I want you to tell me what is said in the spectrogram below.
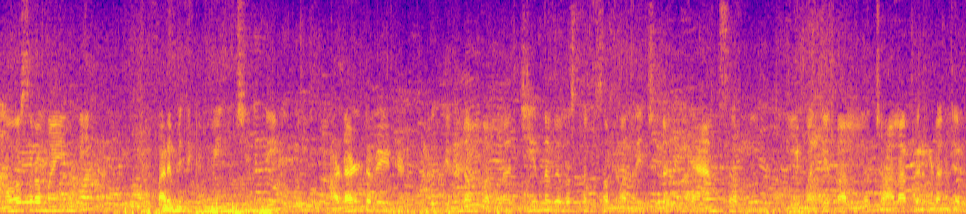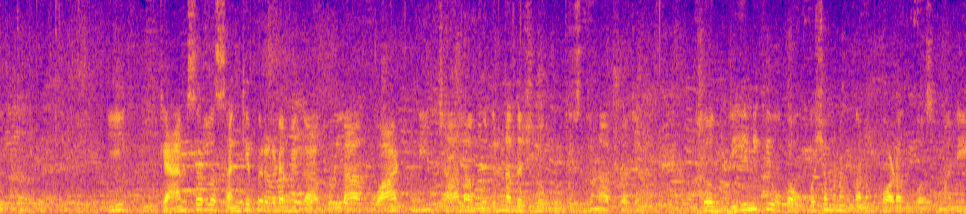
అనవసరమైంది పరిమితికి మించింది అడల్టరేటెడ్ ఫుడ్ తినడం వల్ల జీర్ణ వ్యవస్థకు సంబంధించిన క్యాన్సర్లు ఈ మధ్యకాలంలో చాలా పెరగడం జరుగుతుంది. ఈ క్యాన్సర్ల సంఖ్య పెరగడమే కాకుండా వాటిని చాలా ముదిరిన దశలో గుర్తిస్తున్నారు ప్రజలు. సో దీనికి ఒక ఉపశమనం కనుక్కోవడం కోసమని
